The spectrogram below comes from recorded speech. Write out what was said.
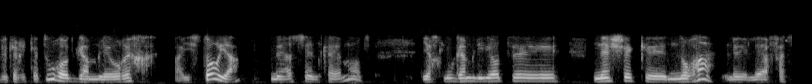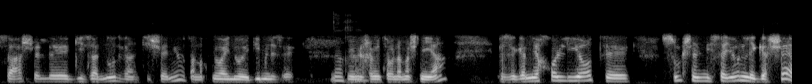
וקריקטורות גם לאורך ההיסטוריה, מאז שהן קיימות, יכלו גם להיות אה, נשק אה, נורא להפצה של אה, גזענות ואנטישמיות, אנחנו היינו עדים לזה נכון. במלחמת העולם השנייה, וזה גם יכול להיות אה, סוג של ניסיון לגשר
